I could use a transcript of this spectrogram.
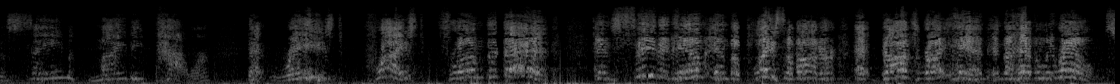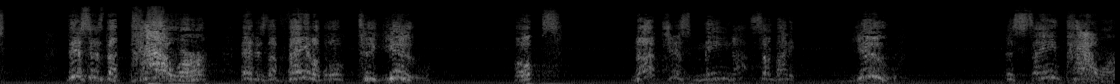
the same mighty power that raised Christ from the dead and seated him in the place of honor at God's right hand in the heavenly realms. This is the power that is available to you, folks. Not just me, not somebody. You. The same power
